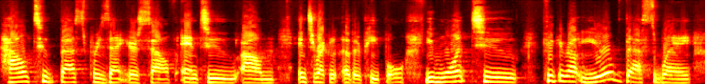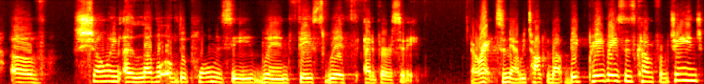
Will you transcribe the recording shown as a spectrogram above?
how to best present yourself and to um, interact with other people. You want to figure out your best way of showing a level of diplomacy when faced with adversity. All right, so now we talked about big pay raises come from change.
